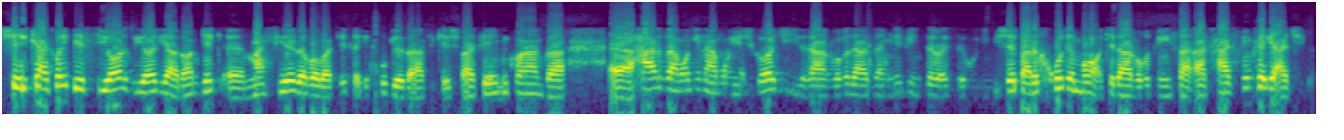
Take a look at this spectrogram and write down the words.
شرکت های بسیار زیادی الان یک مسیر رقابتی خیلی خوبی رو تو کشور طی می‌کنن و هر زمان یه نمایشگاهی در واقع در زمینه پرینترهای سهولی میشه برای خود ما که در واقع تو این صنعت هستیم خیلی عجیبه.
